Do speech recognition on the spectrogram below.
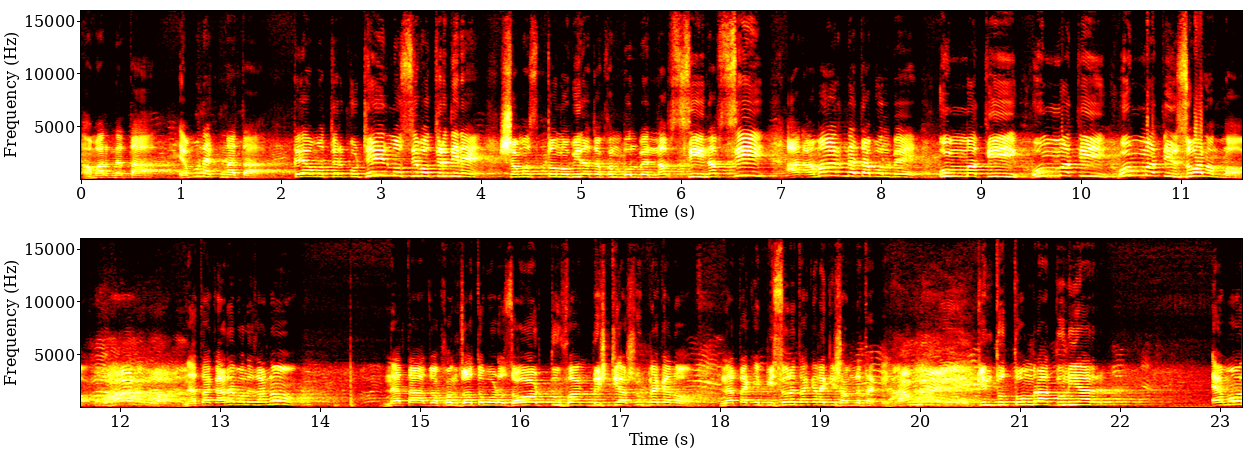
আমার নেতা এমন এক নেতা কেয়ামতের কঠিন মুসিবতের দিনে সমস্ত নবীরা যখন বলবে নাফসি নাফসি আর আমার নেতা বলবে উম্মতি উম্মতি উম্মতি সুবহানাল্লাহ। নেতা কারে বলে জানো? নেতা যখন যত বড় ঝড় তুফান বৃষ্টি আসুক না কেন নেতা কি পিছনে থাকে নাকি সামনে থাকে? কিন্তু তোমরা দুনিয়ার এমন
